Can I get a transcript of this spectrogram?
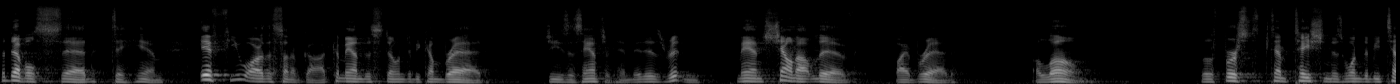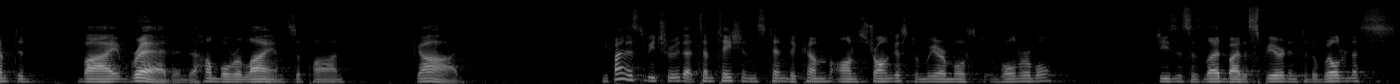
The devil said to him, If you are the Son of God, command this stone to become bread. Jesus answered him, It is written, Man shall not live by bread alone. The first temptation is one to be tempted by bread and a humble reliance upon God. Do you find this to be true that temptations tend to come on strongest when we are most vulnerable? Jesus is led by the Spirit into the wilderness.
